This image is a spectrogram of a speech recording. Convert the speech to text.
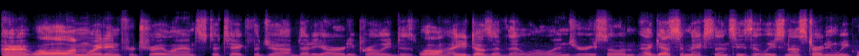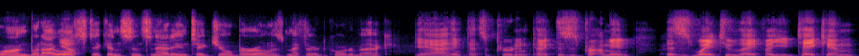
All right. Well, I'm waiting for Trey Lance to take the job that he already probably does. Well, he does have that little injury, so I guess it makes sense he's at least not starting week one. But I will Yeah. stick in Cincinnati and take Joe Burrow as my third quarterback. Yeah, I think that's a prudent pick. This is, pro- I mean, this is way too late. But you'd take him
